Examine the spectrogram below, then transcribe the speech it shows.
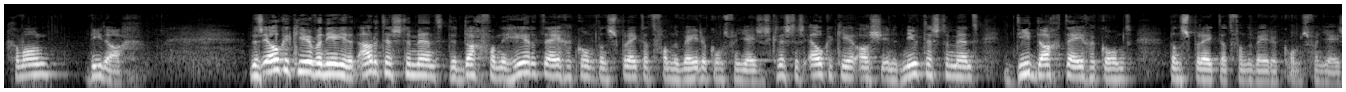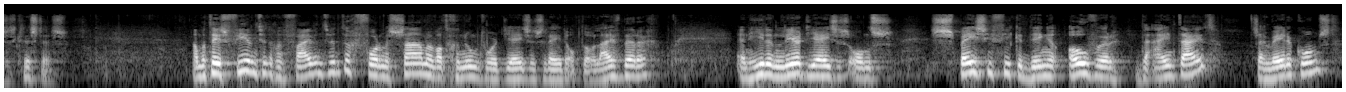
Gewoon die dag. Dus elke keer wanneer je in het Oude Testament de dag van de Here tegenkomt, dan spreekt dat van de wederkomst van Jezus Christus. Elke keer als je in het Nieuw Testament die dag tegenkomt, dan spreekt dat van de wederkomst van Jezus Christus. Nou, Matthäus 24 en 25 vormen samen wat genoemd wordt Jezus reden op de Olijfberg. En hierin leert Jezus ons specifieke dingen over de eindtijd, zijn wederkomst.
